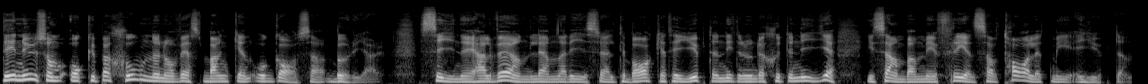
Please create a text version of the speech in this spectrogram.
Det är nu som ockupationen av Västbanken och Gaza börjar. Sinaihalvön lämnade Israel tillbaka till Egypten 1979 i samband med fredsavtalet med Egypten.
